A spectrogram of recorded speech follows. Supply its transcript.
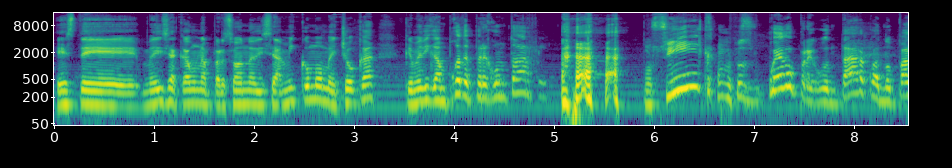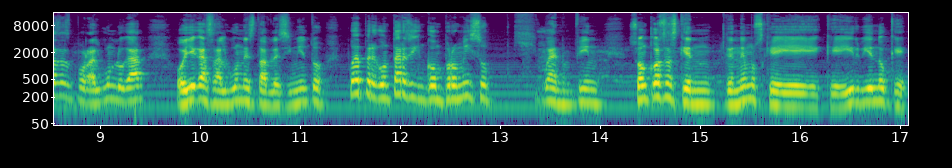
Este, me dice acá una persona, dice, a mí cómo me choca que me digan, puede preguntar. Pues sí, pues puedo preguntar cuando pasas por algún lugar o llegas a algún establecimiento, puede preguntar sin compromiso. Bueno, en fin, son cosas que tenemos que, ir viendo que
